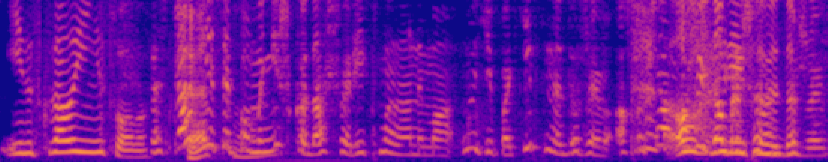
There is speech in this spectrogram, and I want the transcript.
і не сказали їй ні слова. Насправді, Чесно? типу, мені шкода, що Рікмана нема. Ну, типа, тіп не дожив. А хоча може й добре, що не дожив.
